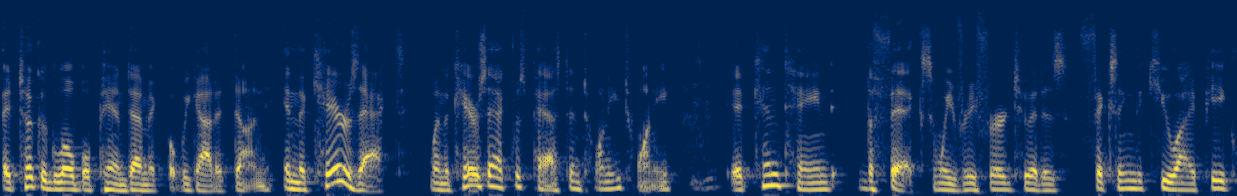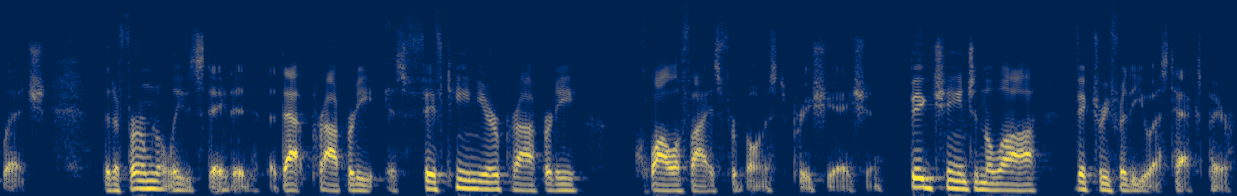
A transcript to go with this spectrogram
it took a global pandemic, but we got it done. In the CARES Act, when the CARES Act was passed in 2020, mm-hmm. it contained the fix, and we've referred to it as fixing the QIP glitch, that affirmatively stated that that property is 15 year property, qualifies for bonus depreciation. Big change in the law, victory for the US taxpayer.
